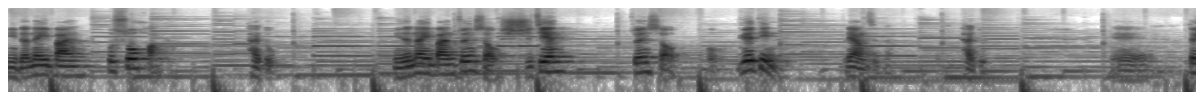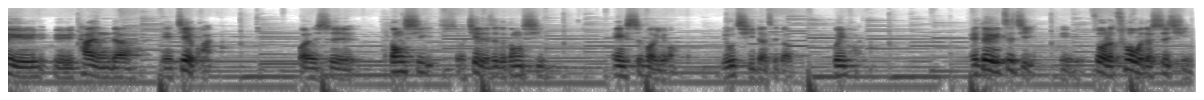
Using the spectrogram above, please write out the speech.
你的那一班不说谎的态度，你的那一班遵守时间、遵守哦约定那样子的态度，呃，对于与他人的呃借款或者是东西所借的这个东西，诶，是否有如期的这个归还？诶，对于自己诶做了错误的事情，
